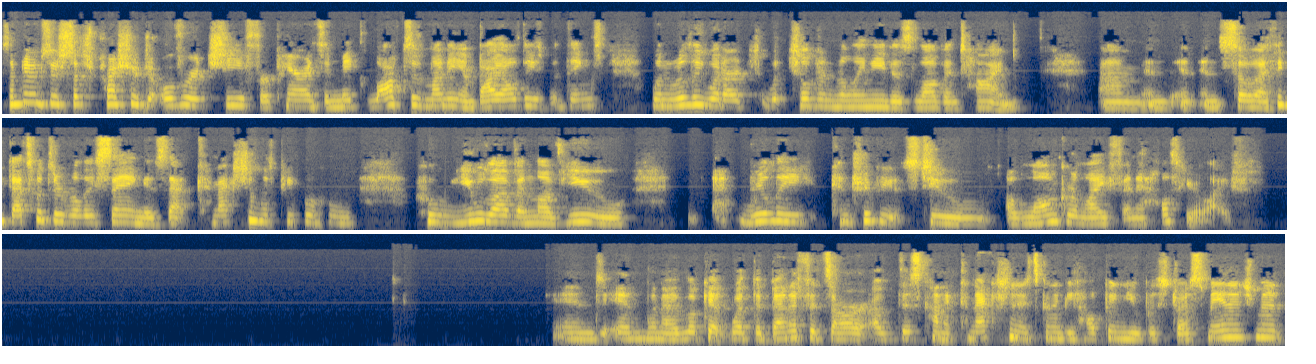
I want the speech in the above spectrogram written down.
sometimes there's such pressure to overachieve for parents and make lots of money and buy all these things when really what our what children really need is love and time um, and, and and so I think that's what they're really saying is that connection with people who who you love and love you really contributes to a longer life and a healthier life. And and when i look at what the benefits are of this kind of connection it's going to be helping you with stress management.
